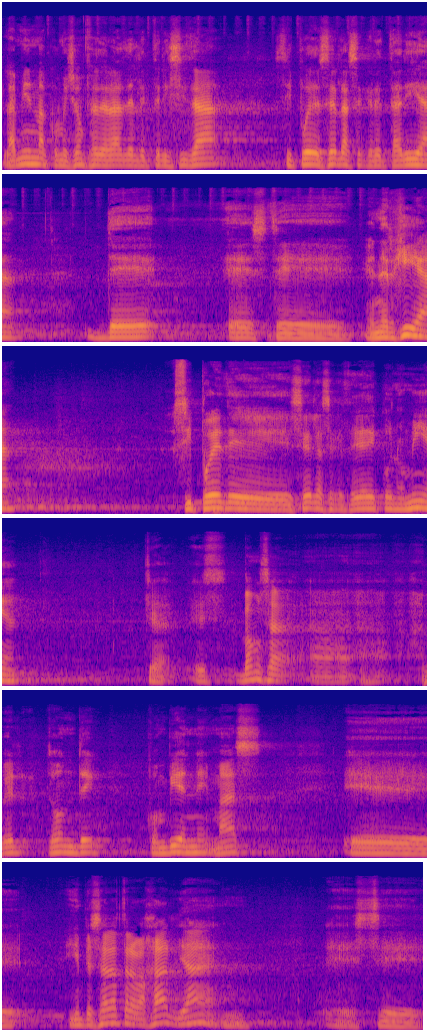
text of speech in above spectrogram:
la misma Comisión Federal de Electricidad, si puede ser la Secretaría de este, Energía, si puede ser la Secretaría de Economía vamos a, ver dónde conviene más eh, y empezar a trabajar ya este,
